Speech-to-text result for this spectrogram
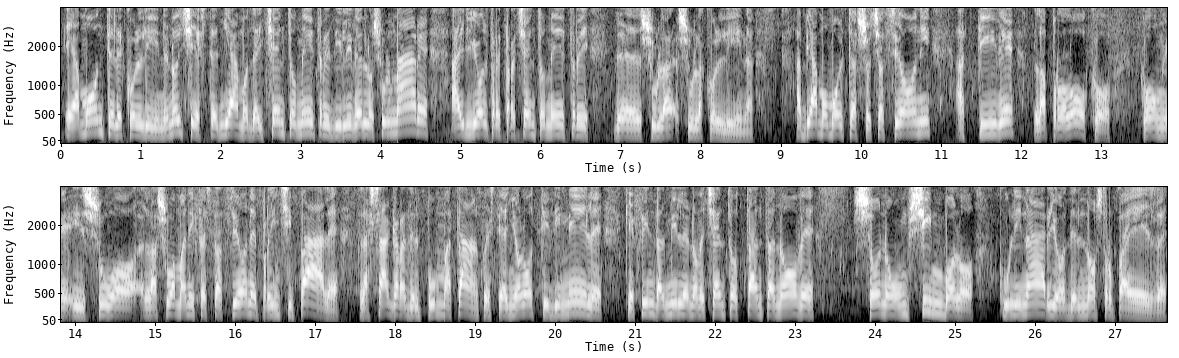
e a monte le colline. Noi ci estendiamo dai 100 metri di livello sul mare agli oltre 300 metri eh, sulla, sulla collina. Abbiamo molte associazioni attive, la Proloco con suo, la sua manifestazione principale, la sagra del Pummatan, questi agnolotti di mele che fin dal 1989 sono un simbolo culinario del nostro paese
